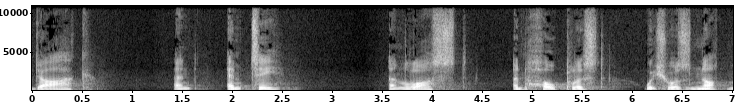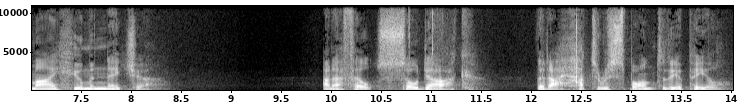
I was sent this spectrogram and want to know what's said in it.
dark and empty and lost and hopeless, which was not my human nature. And I felt so dark that I had to respond to the appeal.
